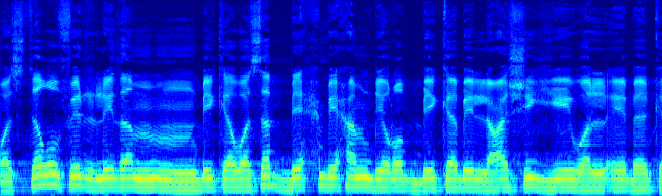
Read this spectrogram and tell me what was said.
واستغفر لذنبك وسبح بحمد ربك بالعشي والإبكار.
